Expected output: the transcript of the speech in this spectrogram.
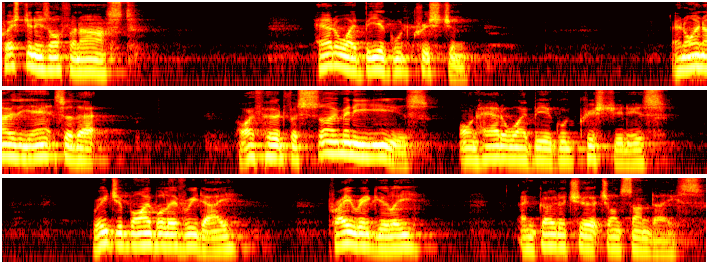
Question is often asked how do I be a good Christian? And I know the answer that I've heard for so many years on how do I be a good Christian is read your Bible every day, pray regularly, and go to church on Sundays.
